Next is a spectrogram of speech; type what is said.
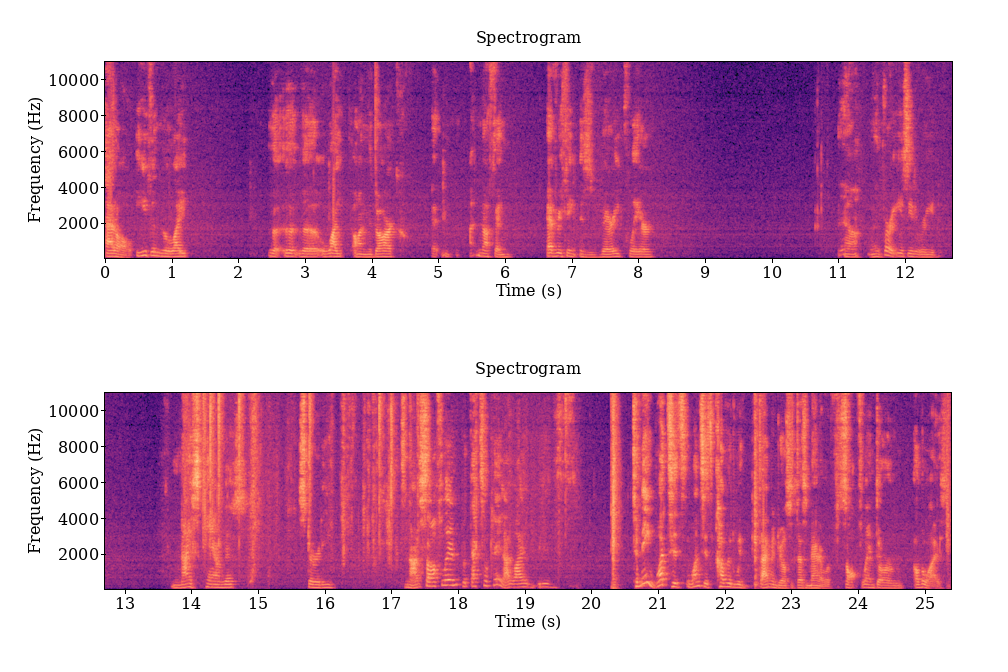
at all. Even the light, the, the, the white on the dark, nothing. Everything is very clear. Yeah, very easy to read. Nice canvas, sturdy. It's not a soft lid, but that's okay. I like. To me, once it's once it's covered with diamond drills, it doesn't matter if it's salt flint or otherwise.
